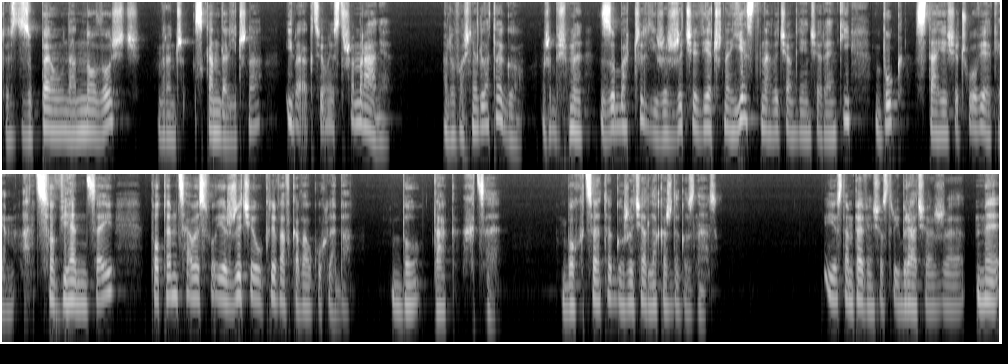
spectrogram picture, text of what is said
To jest zupełna nowość, wręcz skandaliczna, i reakcją jest szemranie. Ale właśnie dlatego żebyśmy zobaczyli, że życie wieczne jest na wyciągnięcie ręki, Bóg staje się człowiekiem, a co więcej, potem całe swoje życie ukrywa w kawałku chleba, bo tak chce, bo chce tego życia dla każdego z nas. I jestem pewien, siostry i bracia, że my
